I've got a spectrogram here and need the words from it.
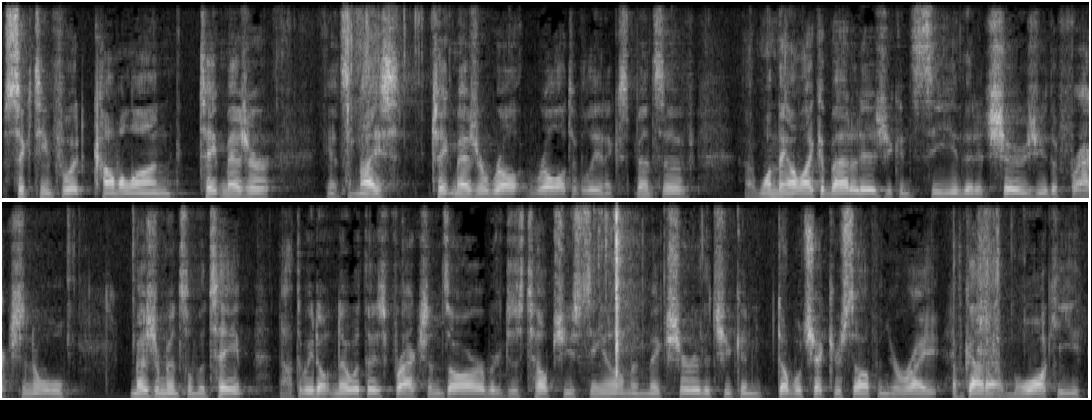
16 foot Komelon tape measure. It's a nice tape measure, rel relatively inexpensive. Uh, one thing I like about it is you can see that it shows you the fractional measurements on the tape. Not that we don't know what those fractions are, but it just helps you see them and make sure that you can double check yourself and you're right. I've got a Milwaukee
